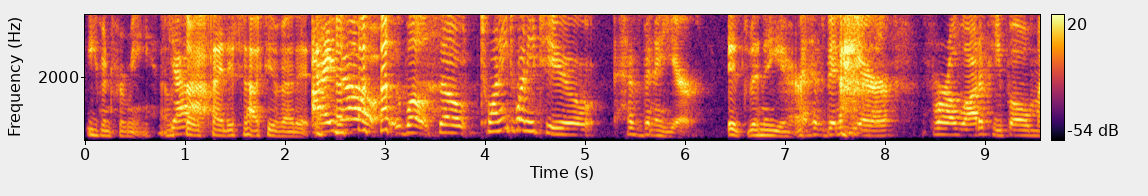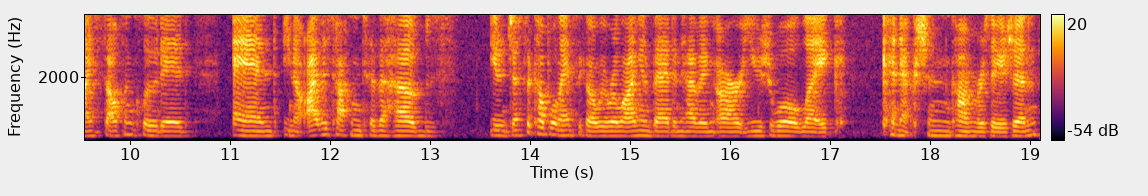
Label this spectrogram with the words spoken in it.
even for me. I'm yeah. so excited to talk to you about it. I know. well, so 2022 has been a year. It's been a year. It has been a year for a lot of people, myself included. And, you know, I was talking to the hubs, you know, just a couple nights ago. We were lying in bed and having our usual, like, connection conversation.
